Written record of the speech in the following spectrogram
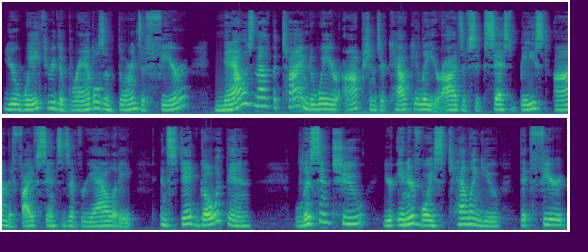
your way through the brambles and thorns of fear. Now is not the time to weigh your options or calculate your odds of success based on the five senses of reality. Instead, go within, listen to your inner voice telling you that fear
